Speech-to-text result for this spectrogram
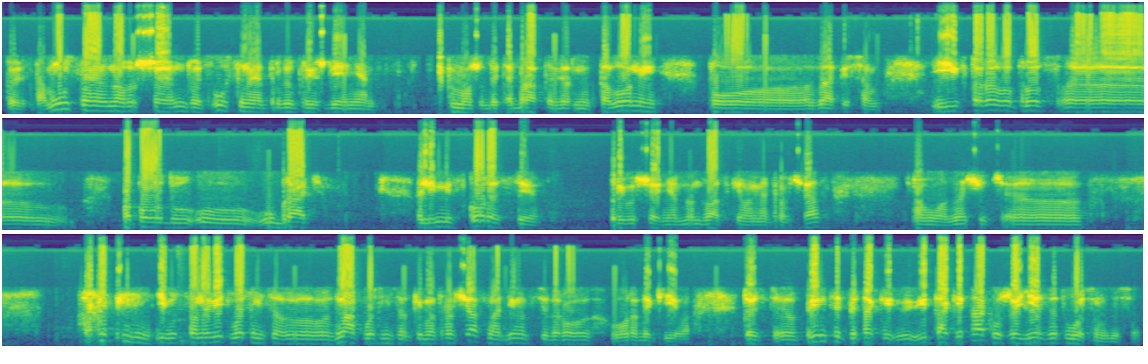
То есть там устное нарушение, ну, то есть устное предупреждение, может быть, обратно вернуть талоны по записям. И второй вопрос э, по поводу у- убрать лимит скорости превышения на 20 км в час. Вот, значит, э, и установить 80, э, знак 80 км в час на 11 дорогах города Киева. То есть, э, в принципе, так и, и так, и так уже ездят 80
